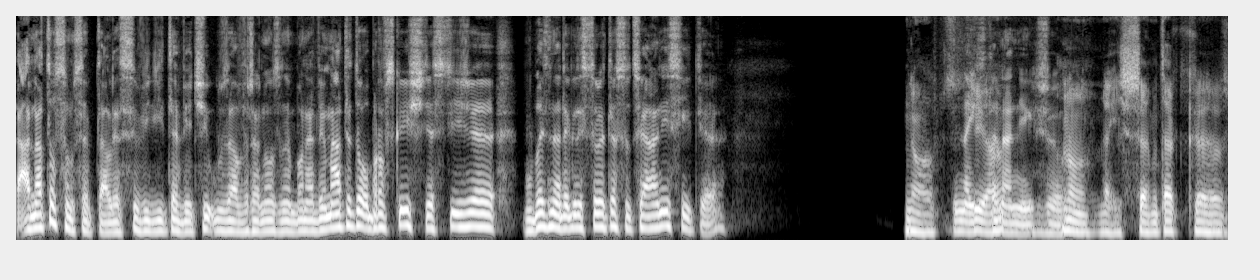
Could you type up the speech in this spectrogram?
a na to jsem se ptal, jestli vidíte větší uzavřenost nebo ne. Vy máte to obrovské štěstí, že vůbec neregistrujete sociální sítě. No, Nejste já, na nich, že jo? No, nejsem, tak eh,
